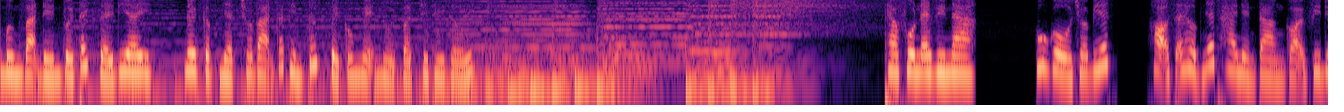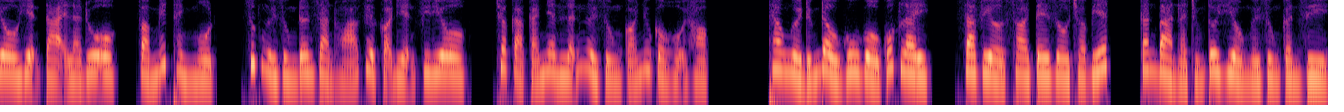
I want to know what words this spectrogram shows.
mừng bạn đến với Tech Giấy DA, nơi cập nhật cho bạn các tin tức về công nghệ nổi bật trên thế giới. Theo Fonezina, Google cho biết họ sẽ hợp nhất hai nền tảng gọi video hiện tại là Duo và Meet thành một, giúp người dùng đơn giản hóa việc gọi điện video cho cả cá nhân lẫn người dùng có nhu cầu hội họp. Theo người đứng đầu Google Quốc Lây, Xavier Soitezo cho biết, căn bản là chúng tôi hiểu người dùng cần gì,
